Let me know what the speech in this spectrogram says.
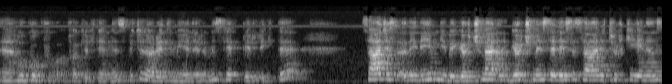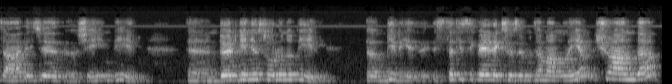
e, hukuk fakültemiz, bütün öğretim üyelerimiz hep birlikte sadece dediğim gibi göçmen göç meselesi sadece Türkiye'nin sadece şeyin değil, e, bölgenin sorunu değil. E, Bir istatistik vererek sözümü tamamlayayım. Şu anda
